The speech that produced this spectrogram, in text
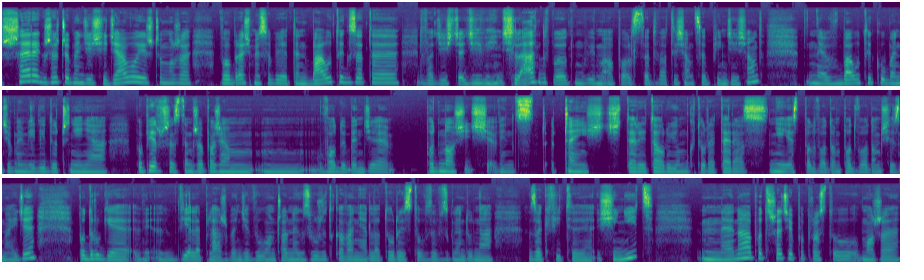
szereg rzeczy będzie się działo. Jeszcze może wyobraźmy sobie ten Bałtyk za te 29 lat, bo mówimy o Polsce 2050. W Bałtyku będziemy mieli do czynienia po pierwsze z tym, że poziom mm, wody będzie podnosić się, więc część terytorium, które teraz nie jest pod wodą, pod wodą się znajdzie. Po drugie, wiele plaż będzie wyłączonych z użytkowania dla turystów ze względu na zakwity sinic. No a po trzecie, po prostu może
